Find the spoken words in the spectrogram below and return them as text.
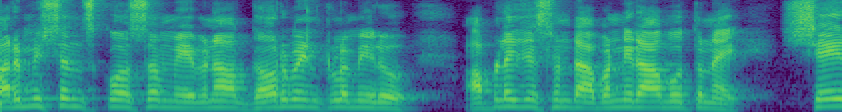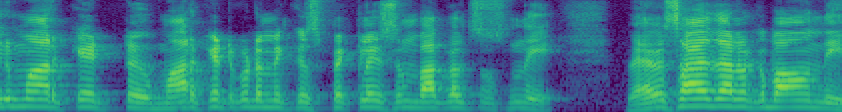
పర్మిషన్స్ కోసం ఏమైనా గవర్నమెంట్లో మీరు అప్లై చేస్తుంటే అవన్నీ రాబోతున్నాయి. షేర్ మార్కెట్ మార్కెట్ కూడా మీకు స్పెక్యులేషన్ బాగా కలిసి వస్తుంది. వ్యవసాయదారులకు బాగుంది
